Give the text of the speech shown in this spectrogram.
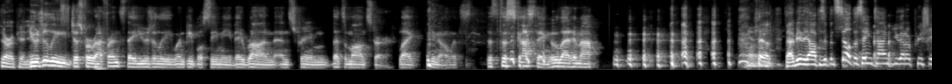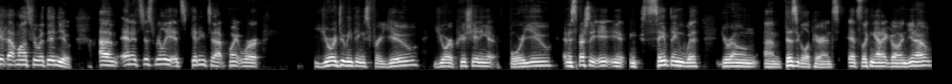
their opinion. Usually, just for reference, they usually, when people see me, they run and scream, "That's a monster!" Like you know, it's it's disgusting. Who let him out? Yeah, that'd be the opposite but still at the same time you got to appreciate that monster within you um, and it's just really it's getting to that point where you're doing things for you you're appreciating it for you and especially it, it, same thing with your own um, physical appearance. It's looking at it going you know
